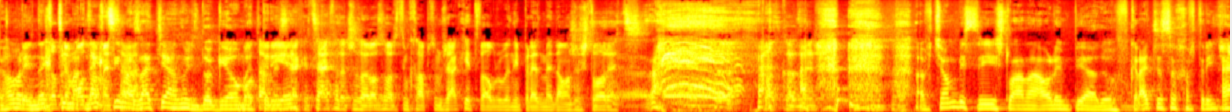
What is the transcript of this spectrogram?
hovorím, nechci, Dobre, ma, nechci sa. ma zatiahnuť do Motáme sa, geometrie. keď sa aj začal rozhovor s tým chlapcom, že aký je tvoj obľúbený predmet a on, že štvorec. A v čom by si išla na Olympiádu? V krajťasoch a v tričku?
